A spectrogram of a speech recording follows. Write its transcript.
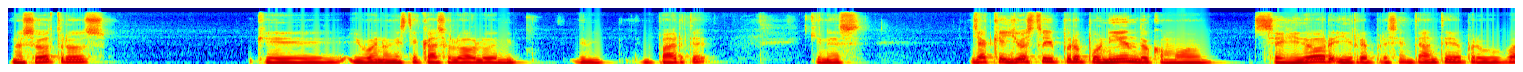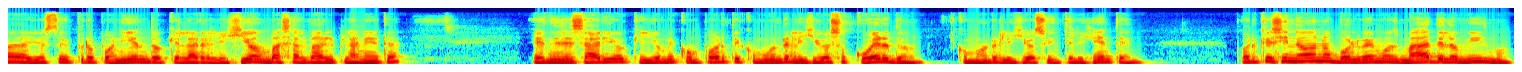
nosotros, que, y bueno, en este caso lo hablo de mi, de mi, parte, quienes, ya que yo estoy proponiendo como seguidor y representante de Preocupada, yo estoy proponiendo que la religión va a salvar el planeta, es necesario que yo me comporte como un religioso cuerdo, como un religioso inteligente, porque si no nos volvemos más de lo mismo.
